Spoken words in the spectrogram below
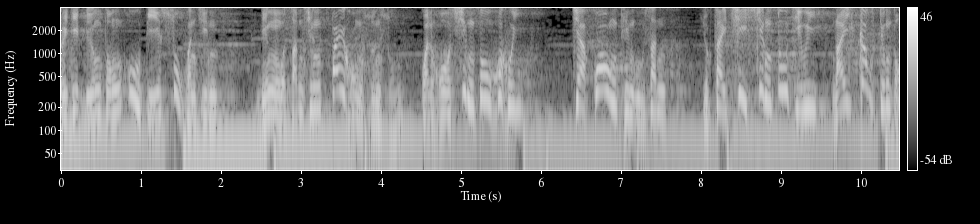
为得灵动无比的素环境，令我三清百方顺遂，关乎圣都发挥。这国王天武山欲再次圣都之位来到中都。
